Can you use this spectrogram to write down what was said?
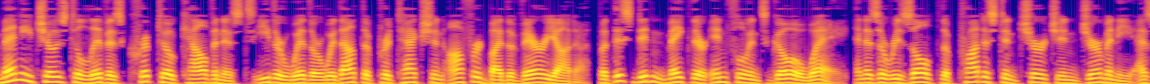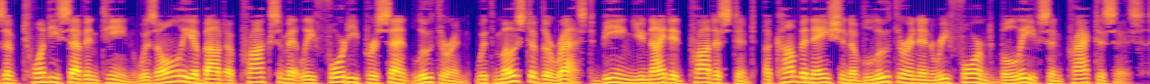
Many chose to live as crypto-Calvinists either with or without the protection offered by the Variata, but this didn't make their influence go away, and as a result the Protestant Church in Germany as of 2017 was only about approximately 40% Lutheran, with most of the rest being United Protestant, a combination of Lutheran and Reformed beliefs and practices.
